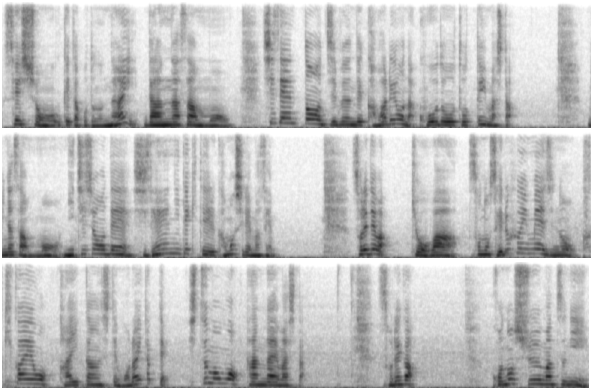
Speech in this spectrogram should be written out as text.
セッションを受けたことのない旦那さんも自然と自分で変わるような行動をとっていました。皆さんも日常で自然にできているかもしれません。それでは今日はそのセルフイメージの書き換えを体感してもらいたくて質問を考えました。それがこの週末に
